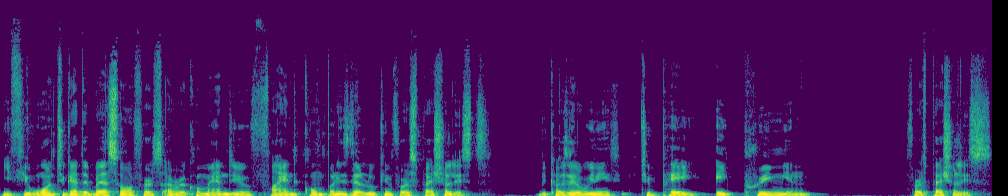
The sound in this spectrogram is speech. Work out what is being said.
If you want to get the best offers, I recommend you find companies that are looking for specialists. because they're willing to pay a premium for specialists.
